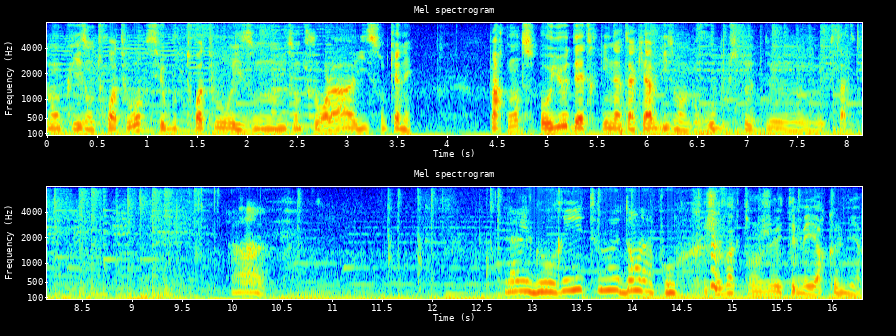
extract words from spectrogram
Donc ils ont 3 tours, si au bout de 3 tours ils, ont, ils sont toujours là, ils sont cannés. Par contre, au lieu d'être inattaquables, ils ont un gros boost de stats. Ah. L'algorithme dans la peau. Je vois que ton jeu était meilleur que le mien.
